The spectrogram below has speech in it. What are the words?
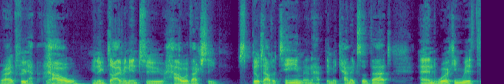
right? We, yeah. How you know diving into how we've actually built out a team and the mechanics of that, and working with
